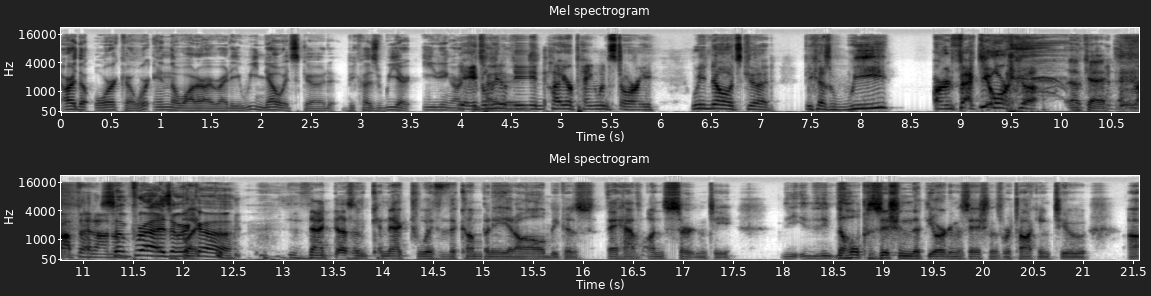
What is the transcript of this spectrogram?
are the orca. We're in the water already. We know it's good because we are eating our Yeah, if you leave competitors. the entire penguin story, we know it's good because we are in fact the orca. okay, drop that on them. Surprise, orca! that doesn't connect with the company at all because they have uncertainty. The, the, the whole position that the organizations we're talking to uh,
